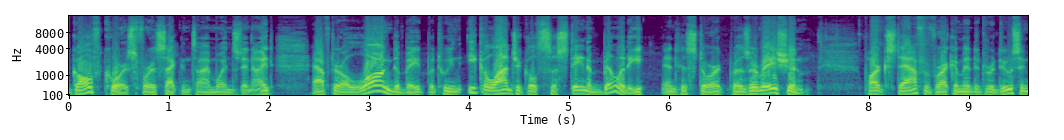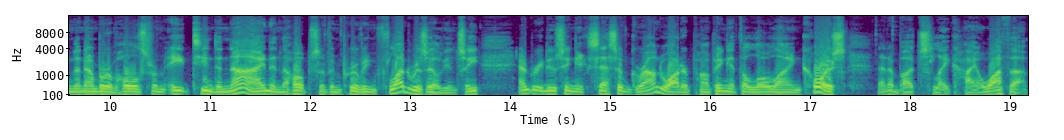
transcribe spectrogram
Golf Course for a second time Wednesday night after a long debate between ecological sustainability and historic preservation. Park staff have recommended reducing the number of holes from 18 to 9 in the hopes of improving flood resiliency and reducing excessive groundwater pumping at the low lying course that abuts Lake Hiawatha.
